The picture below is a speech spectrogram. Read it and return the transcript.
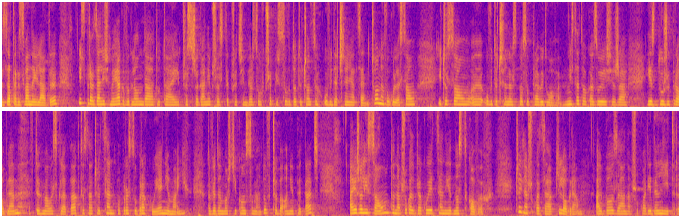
za tak zwanej lady i sprawdzaliśmy, jak wygląda tutaj przestrzeganie przez tych przedsiębiorców przepisów dotyczących uwidaczniania cen. Czy one w ogóle są i czy są y, uwidocznione w sposób prawidłowy. Niestety okazuje się, że jest duży problem w tych małych sklepach, to znaczy cen po prostu brakuje, nie ma ich do wiadomości konsumentów, trzeba o nie pytać. A jeżeli są, to na przykład brakuje cen jednostkowych, czyli na przykład za kilogram albo za na przykład 1 litr.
